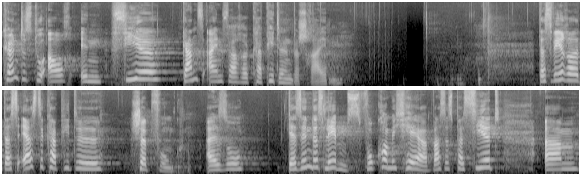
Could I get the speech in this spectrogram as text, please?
könntest du auch in vier ganz einfache Kapiteln beschreiben. Das wäre das erste Kapitel Schöpfung, also der Sinn des Lebens. Wo komme ich her? Was ist passiert? Ähm,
